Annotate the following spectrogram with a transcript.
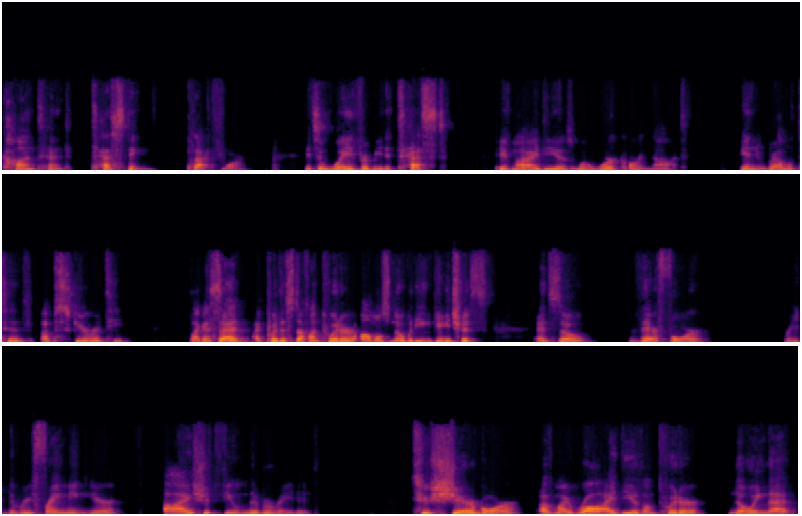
content testing platform. It's a way for me to test if my ideas will work or not in relative obscurity. Like I said, I put this stuff on Twitter, almost nobody engages. And so, therefore, the reframing here, I should feel liberated to share more of my raw ideas on Twitter, knowing that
